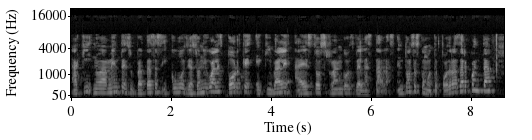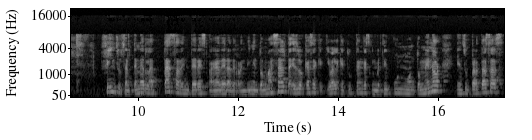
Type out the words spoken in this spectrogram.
Aquí nuevamente supertasas y cubos ya son iguales porque equivale a estos rangos de las tablas. Entonces, como te podrás dar cuenta, Finsus al tener la tasa de interés pagadera de rendimiento más alta es lo que hace que equivale que tú tengas que invertir un monto menor. En supertasas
